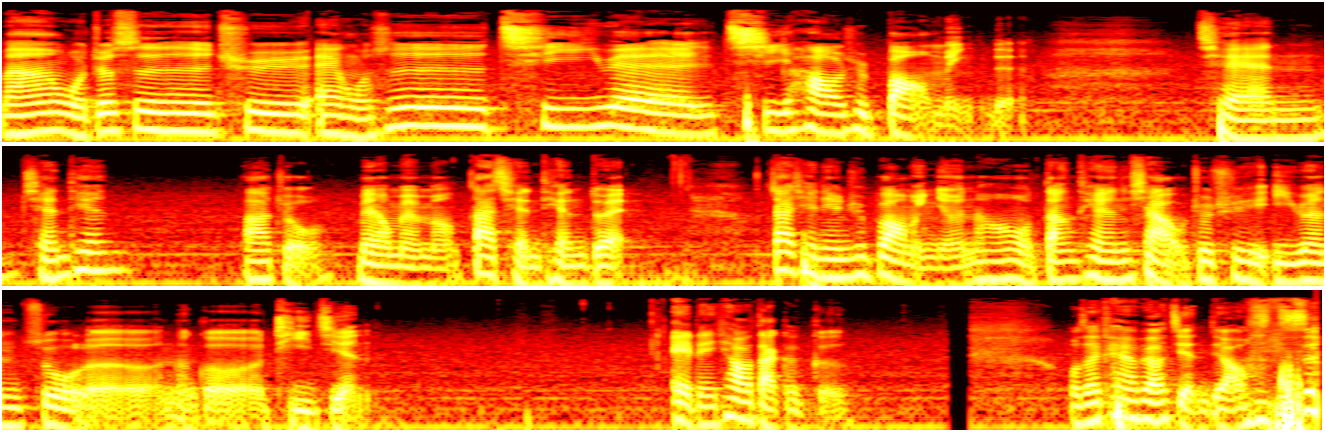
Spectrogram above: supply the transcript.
反正我就是去，哎，我是七月七号去报名的，前前天八九没有没有没有大前天对，大前天去报名的，然后我当天下午就去医院做了那个体检。哎，等一下我打个嗝。我再看要不要剪掉，这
